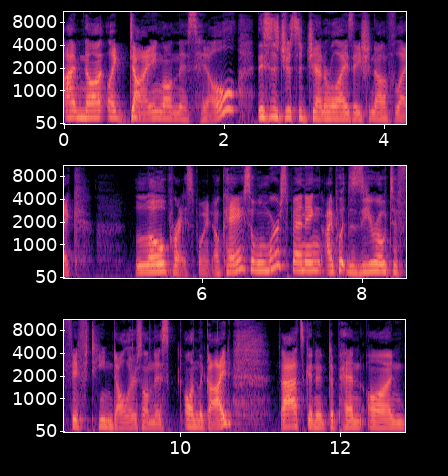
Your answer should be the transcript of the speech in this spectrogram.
I'm not like dying on this hill. This is just a generalization of like low price point, okay? So when we're spending, I put 0 to $15 on this on the guide that's going to depend on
